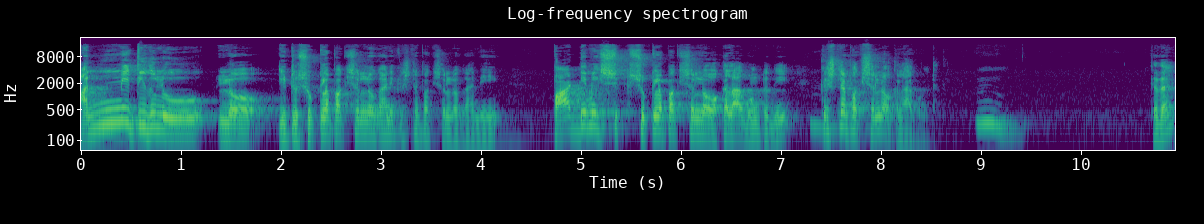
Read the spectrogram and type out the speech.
అన్ని తిథులలో ఇటు శుక్లపక్షంలో కానీ కృష్ణపక్షంలో కానీ పాడ్యమి శుక్లపక్షంలో ఒకలాగా ఉంటుంది కృష్ణపక్షంలో ఒకలాగా ఉంటుంది. కదా?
